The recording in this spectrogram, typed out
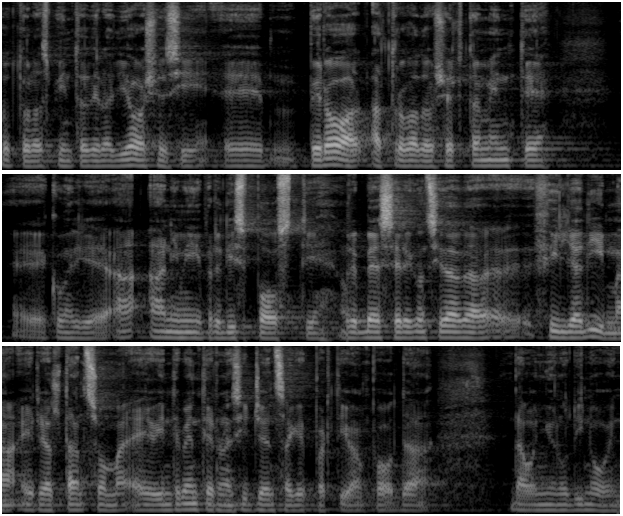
sotto la spinta della diocesi, eh, però ha, ha, trovato certamente eh, dire, animi predisposti. Potrebbe essere considerata eh, figlia di, ma in realtà insomma, evidentemente era un'esigenza che partiva un po' da, da ognuno di noi.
